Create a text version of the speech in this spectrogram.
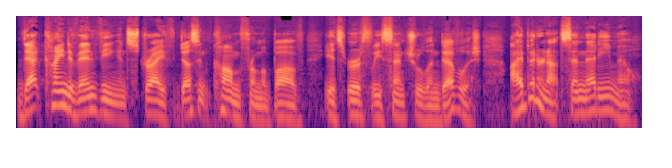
That kind of envying and strife doesn't come from above. It's earthly, sensual, and devilish. I better not send that email.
